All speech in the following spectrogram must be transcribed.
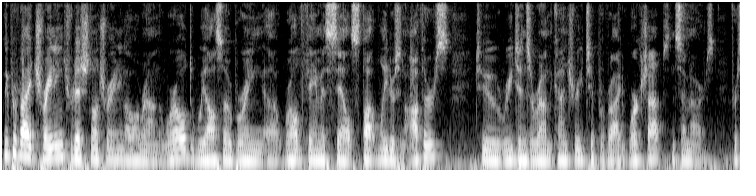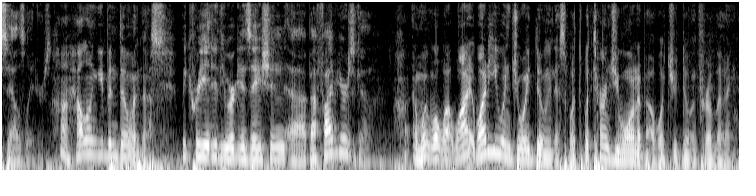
We provide training, traditional training all around the world. We also bring uh, world famous sales thought leaders and authors to regions around the country to provide workshops and seminars for sales leaders. Huh, how long you been doing this? We created the organization uh, about five years ago. And wh- wh- why, why do you enjoy doing this? What, what turns you on about what you're doing for a living?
